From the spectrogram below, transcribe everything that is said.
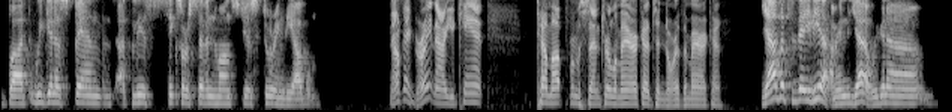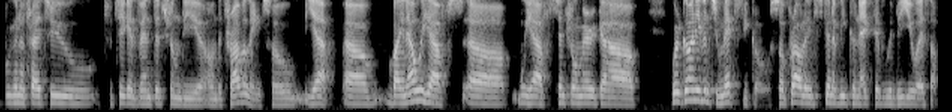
but we're gonna spend at least six or seven months just touring the album. Okay, great. Now you can't come up from Central America to North America. Yeah, that's the idea. I mean, yeah, we're gonna we're gonna try to to take advantage on the on the traveling. So yeah, uh, by now we have uh, we have Central America. We're going even to Mexico, so probably it's gonna be connected with the U.S. at,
